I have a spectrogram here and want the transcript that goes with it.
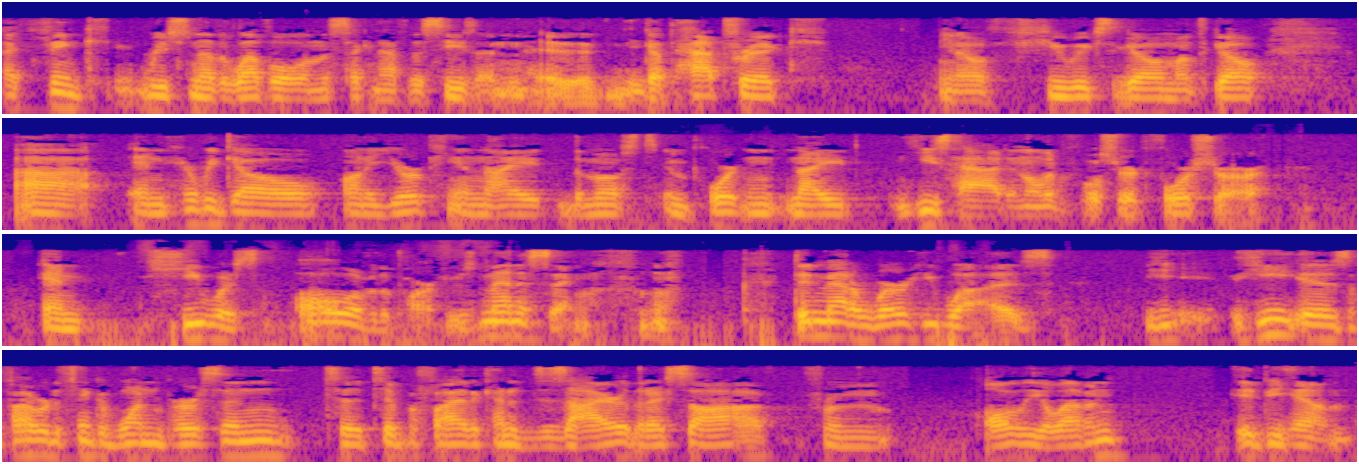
I think, reached another level in the second half of the season. He got the hat trick, you know, a few weeks ago, a month ago. Uh, and here we go on a European night, the most important night he's had in a Liverpool shirt for sure. And he was all over the park. He was menacing. didn't matter where he was. He, he is, if I were to think of one person to typify the kind of desire that I saw from all the 11, it'd be him.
